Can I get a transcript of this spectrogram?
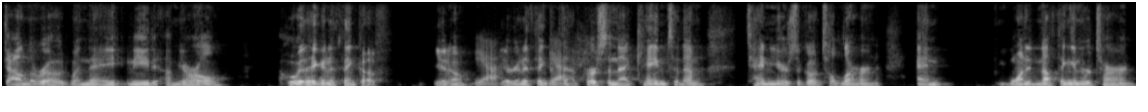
down the road when they need a mural, who are they going to think of? You know, yeah, they're going to think yeah. of that person that came to them 10 years ago to learn and wanted nothing in return.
